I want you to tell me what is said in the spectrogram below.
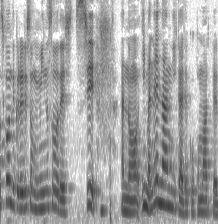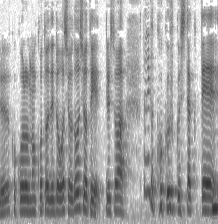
申し込んでくれる人もみんなそうですし、あの、今ね、何人かでこう困ってる、心のことでどうしようどうしようって言ってる人は、とにかく克服したくて、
